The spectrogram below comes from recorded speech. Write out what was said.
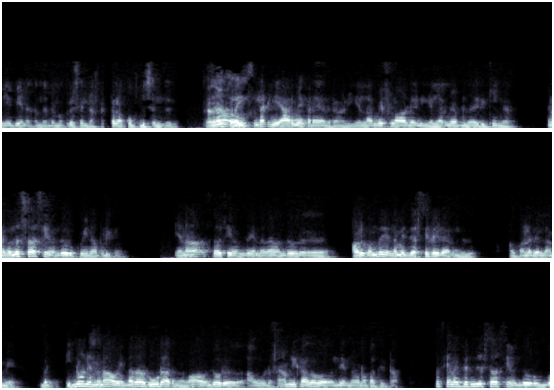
மேபி எனக்கு அந்த டெமோக்ரஸின்ற ஃபேக்டர் அப்போ பிடிச்சிருந்தது. ஏன்னா ரைட்ஃபுல்லா நீங்க யாருமே கிடையாதுடா. நீங்க எல்லாருமே ஃபிளாடு நீங்க எல்லாருமே அப்படிதான் இருக்கீங்க. எனக்கு வந்து சர்சி வந்து ஒரு குயினா பிடிக்கும். ஏன்னா சர்சி வந்து என்னதான் வந்து ஒரு அவளுக்கு வந்து எல்லாமே ஜஸ்டிஃபைடா இருந்தது. அவ பண்ணது எல்லாமே. பட் இன்னொன்னு என்னன்னா அவன் என்னதான் ரூடா இருந்தாலும் அவன் வந்து ஒரு அவங்களோட ஃபேமிலிக்காக அவ வந்து என்ன வேணா பாத்துக்கிட்டான் Plus எனக்கு தெரிஞ்ச சர்சி வந்து ரொம்ப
